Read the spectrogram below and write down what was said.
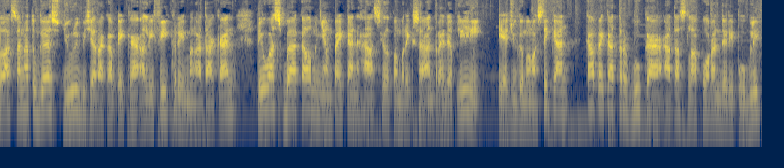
Pelaksana tugas juri bicara KPK Ali Fikri mengatakan Dewas bakal menyampaikan hasil pemeriksaan terhadap Lili. Ia juga memastikan KPK terbuka atas laporan dari publik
